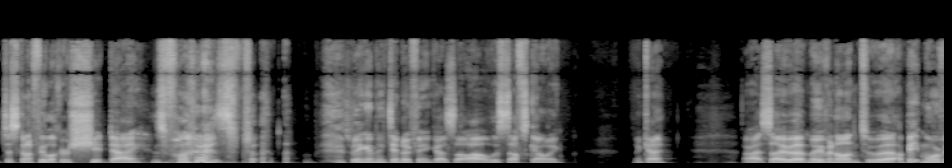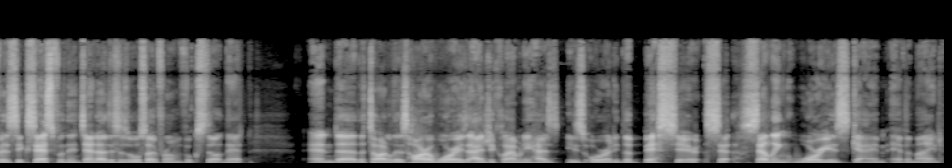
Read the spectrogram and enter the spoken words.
just gonna feel like a shit day as far as being a Nintendo fan goes. Like, oh, all this stuff's going. Okay. All right, so uh, moving on to a, a bit more of a success for Nintendo. This is also from Vooks.net, and uh, the title is Hyrule Warriors: Age of Calamity has is already the best se- se- selling Warriors game ever made.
